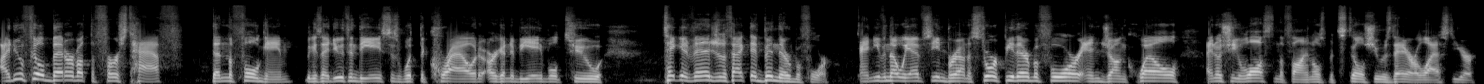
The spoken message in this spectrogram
I do feel better about the first half than the full game because I do think the Aces with the crowd are going to be able to take advantage of the fact they've been there before. And even though we have seen Breanna Stewart be there before and Jonquel, I know she lost in the finals, but still she was there last year.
